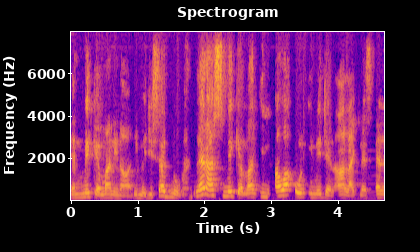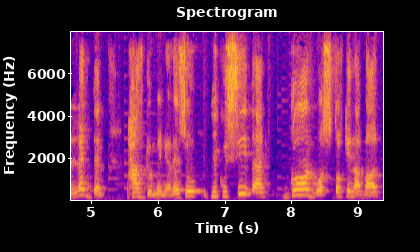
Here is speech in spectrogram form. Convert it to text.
and make a man in our image. He said, No, let us make a man in our own image and our likeness and let them have dominion. And so you could see that God was talking about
